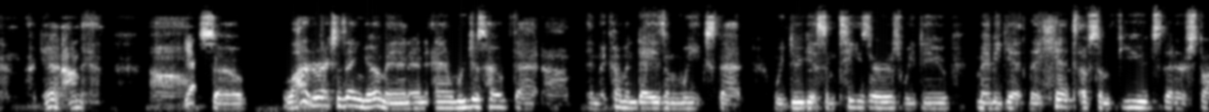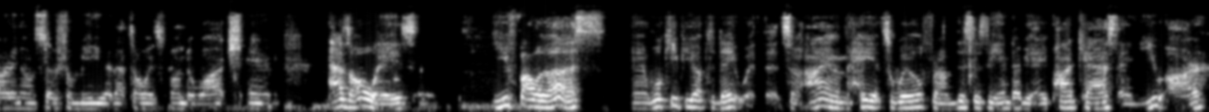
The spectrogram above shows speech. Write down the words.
and again, I'm in. Um, yeah. So a lot of directions they can go, man, and and we just hope that uh, in the coming days and weeks that we do get some teasers. We do maybe get the hint of some feuds that are starting on social media. That's always fun to watch. And as always, you follow us and we'll keep you up to date with it. So I am Hey It's Will from This is the NWA podcast, and you are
